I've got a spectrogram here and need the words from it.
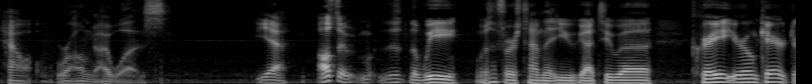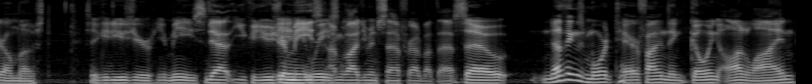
How wrong I was. Yeah. Also, the, the Wii was the first time that you got to uh, create your own character almost. So you could use your your Mii's. Yeah, you could use your Yeah, your I'm glad you mentioned that. I forgot about that. So nothing's more terrifying than going online.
